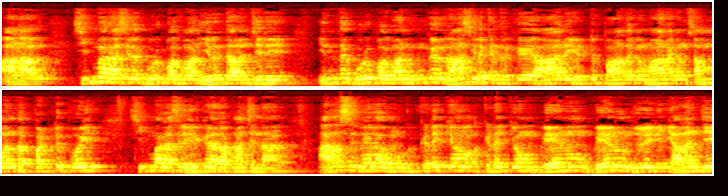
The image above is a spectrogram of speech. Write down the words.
ஆனால் சிம்ம ராசியில் குரு பகவான் இருந்தாலும் சரி இந்த குரு பகவான் உங்கள் ராசி லக்கணத்திற்கு ஆறு எட்டு பாதகம் மாதகம் சம்பந்தப்பட்டு போய் சிம்ம ராசியில் இருக்கிறார் அப்படின்னாச்சுன்னா அரசு வேலை உங்களுக்கு கிடைக்கும் கிடைக்கும் வேணும் வேணும்னு சொல்லி நீங்கள் அலைஞ்சு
